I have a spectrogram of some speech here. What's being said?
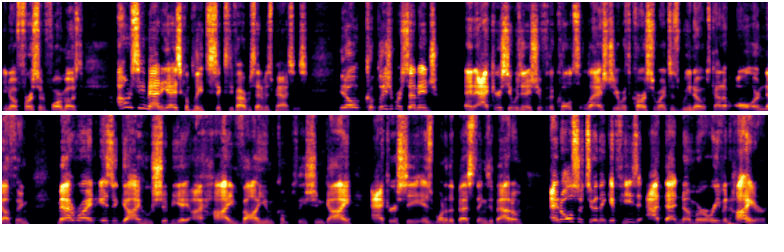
you know, first and foremost, I want to see Matty Ice complete 65% of his passes. You know, completion percentage and accuracy was an issue for the Colts last year with Carson Wentz, as we know. It's kind of all or nothing. Matt Ryan is a guy who should be a, a high volume completion guy. Accuracy is one of the best things about him. And also, too, I think if he's at that number or even higher,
